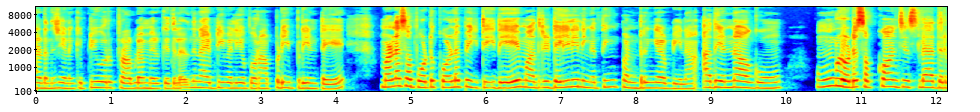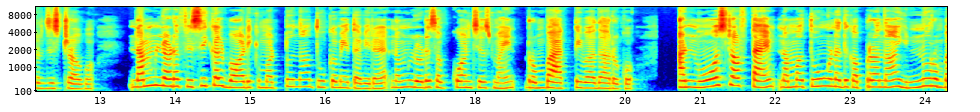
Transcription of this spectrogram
நடந்துச்சு. எனக்கு இப்படி ஒரு ப்ராப்ளம் இருக்குது இதுலேருந்து நான் எப்படி வெளியே போகிறேன் அப்படி இப்படின்ட்டு மனசை போட்டு குழப்பிக்கிட்டு இதே மாதிரி டெய்லி நீங்கள் திங்க் பண்ணுறீங்க அப்படின்னா அது என்ன ஆகும்? உங்களோட சப்கான்ஷியஸில் அது ரிஜிஸ்டர் ஆகும். நம்மளோட ஃபிசிக்கல் பாடிக்கு மட்டும்தான் தூக்கமே தவிர நம்மளோட சப்கான்ஷியஸ் மைண்ட் ரொம்ப ஆக்டிவாக தான் இருக்கும். அண்ட் மோஸ்ட் ஆஃப் டைம் நம்ம தூங்கினதுக்கப்புறம் தான் இன்னும் ரொம்ப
